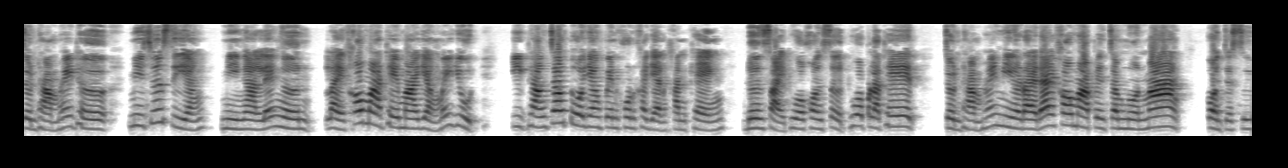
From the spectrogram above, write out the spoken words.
จนทำให้เธอ มีชื่อเสียง มีงานและเงิน ไหลเข้ามาเทมาอย่างไม่หยุด อีกทั้งเจ้าตัวยังเป็นคนขยันขันแข็ง เดินสายทัวร์คอนเสิร์ตทั่วประเทศ จนทำให้มีรายได้เข้ามาเป็นจำนวนมาก ก่อนจะซื้อ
